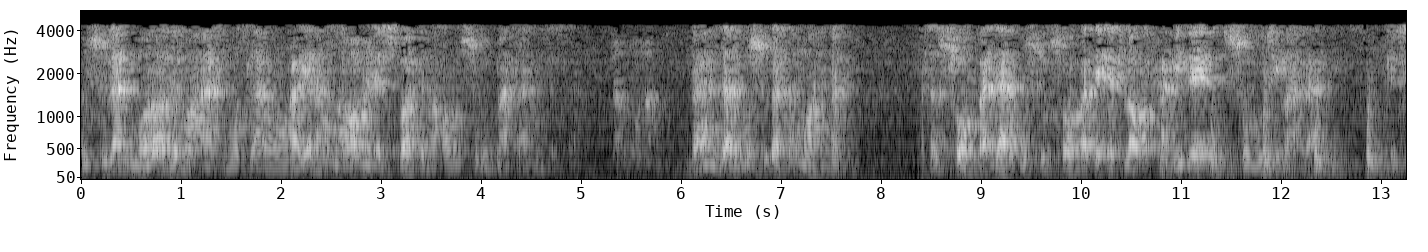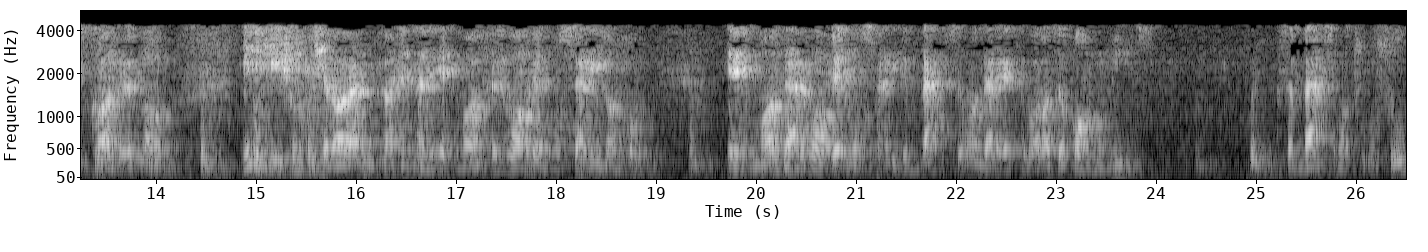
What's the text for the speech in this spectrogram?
اصولا مراد ما از مطلق و مقید هم مقام اثبات مقام صعود مطرح میزستن بله در اصول اصلا ما اصلا صحبت در اصول صحبت اطلاق تقیید ثبوتی مطرح کسی کار به اطلاق اینی که ایشون کرارن می‌کنن ان احمال فی الواقع مستقیلان خب احمال در واقع مستقیل بحث ما در اعتبارات قانونی است مثلا بحث ما تو اصول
